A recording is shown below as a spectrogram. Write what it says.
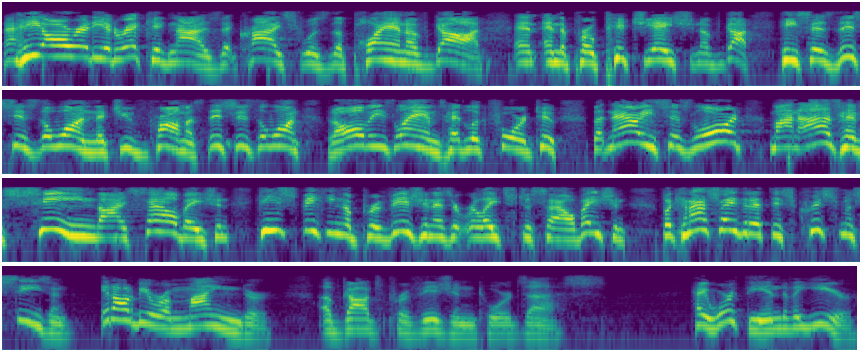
Now he already had recognized that Christ was the plan of God and, and the propitiation of God. He says, this is the one that you've promised. This is the one that all these lambs had looked forward to. But now he says, Lord, mine eyes have seen thy salvation. He's speaking of provision as it relates to salvation. But can I say that at this Christmas season, it ought to be a reminder of God's provision towards us. Hey, we're at the end of a year.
